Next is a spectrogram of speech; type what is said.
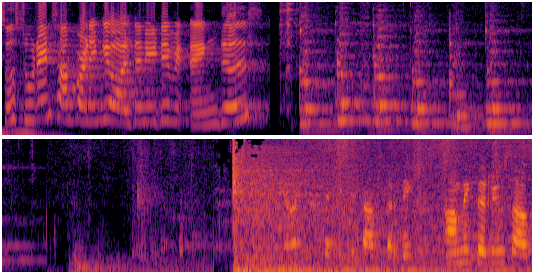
सो स्टूडेंट्स हम पढ़ेंगे ऑल्टरनेटिव एंगल्स हाँ मैं कर रही हूँ साफ़।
